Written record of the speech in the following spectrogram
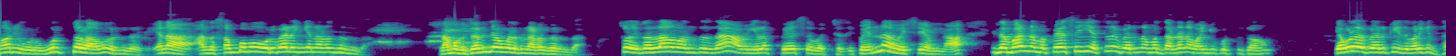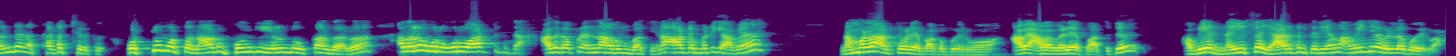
மாதிரி ஒரு உறுத்தலாகவும் இருந்திருக்கு. ஏன்னா அந்த சம்பவம் ஒருவேளை இங்கே நடந்திருந்தா நமக்கு தெரிஞ்சவங்களுக்கு நடந்திருந்தா. ஸோ இதெல்லாம் வந்து தான் அவங்கள பேச வச்சது. இப்போ என்ன விஷயம்னா இந்த மாதிரி நம்ம பேசி எத்தனை பேருக்கு நம்ம தண்டனை வாங்கி கொடுத்துட்டோம்? எவ்வளோ பேருக்கு இது வரைக்கும் தண்டனை கிடைச்சிருக்கு? ஒட்டுமொத்த நாடும் பொங்கி எழுந்து உட்கார்ந்தாலும் அதெல்லாம் ஒரு ஒரு வாரத்துக்கு தான். அதுக்கப்புறம் என்ன ஆகும்னு பார்த்தீங்கன்னா ஆட்டோமேட்டிக்காக அவன் நம்மளாம் அடுத்த வேலையை பார்க்க போயிடுவோம். அவன் அவன் வேலையை பார்த்துட்டு அப்படியே நைஸா யாருக்குன்னு தெரியாம அமைதியா வெளில போயிடுவான்.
